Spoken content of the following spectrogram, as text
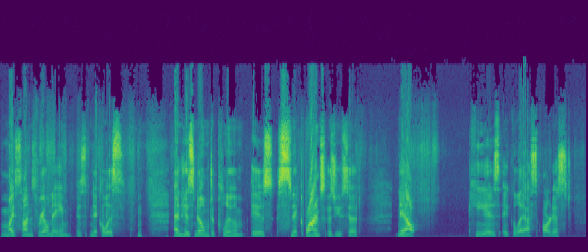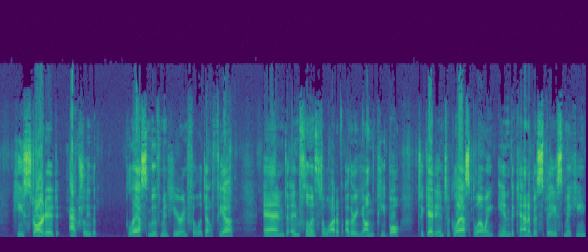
my son's real name is Nicholas, and his nom de plume is Snick Barnes, as you said. Now, he is a glass artist. He started actually the glass movement here in Philadelphia and influenced a lot of other young people to get into glass blowing in the cannabis space, making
